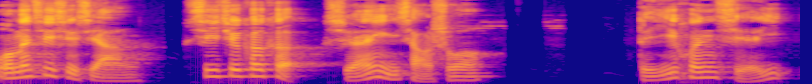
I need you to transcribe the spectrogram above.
我们继续讲希区柯克悬疑小说《离婚协议》。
